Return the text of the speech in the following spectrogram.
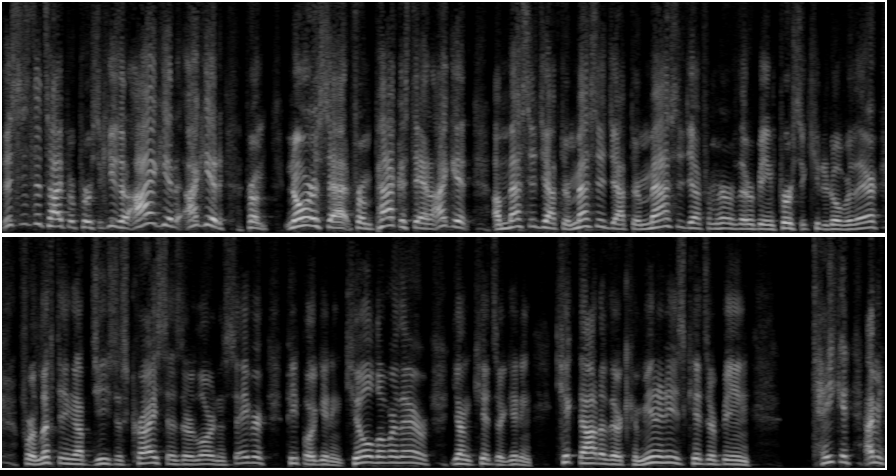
this is the type of persecution I get. I get from Norsat from Pakistan. I get a message after message after message from her. They're being persecuted over there for lifting up Jesus Christ as their Lord and Savior. People are getting killed over there. Young kids are getting kicked out of their communities. Kids are being taken. I mean,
